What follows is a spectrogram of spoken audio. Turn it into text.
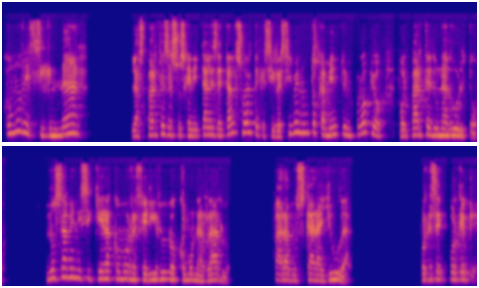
cómo designar las partes de sus genitales, de tal suerte que si reciben un tocamiento impropio por parte de un adulto, no sabe ni siquiera cómo referirlo, cómo narrarlo, para buscar ayuda. Porque, porque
